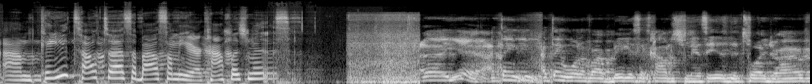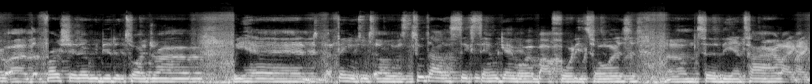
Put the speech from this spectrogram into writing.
um, can you talk to us about some of your accomplishments? Uh, yeah, I think I think one of our biggest accomplishments is the toy drive. Uh, the first year that we did the toy drive, we had I think it was, uh, it was 2016. We gave away about 40 toys um, to the entire like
